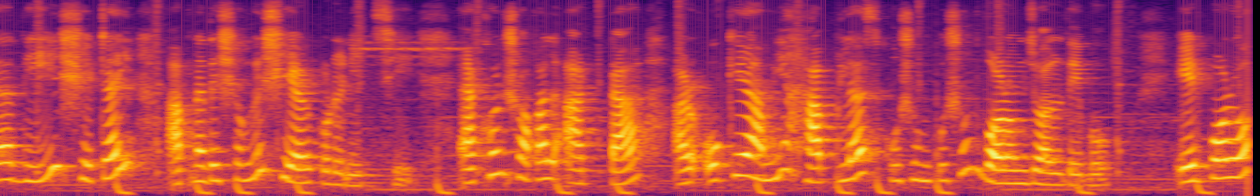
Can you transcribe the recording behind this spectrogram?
যা দিই সেটাই আপনাদের সঙ্গে শেয়ার করে নিচ্ছি। এখন সকাল আটটা আর ওকে আমি হাফ গ্লাস কুসুম কুসুম গরম জল দেব। এরপরও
